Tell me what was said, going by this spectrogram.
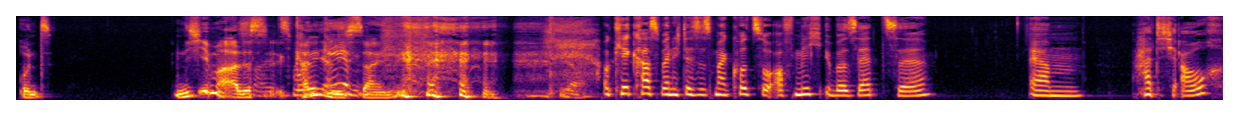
und nicht immer alles kann ja nicht geben. sein. Okay, krass, wenn ich das jetzt mal kurz so auf mich übersetze, ähm, hatte ich auch.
